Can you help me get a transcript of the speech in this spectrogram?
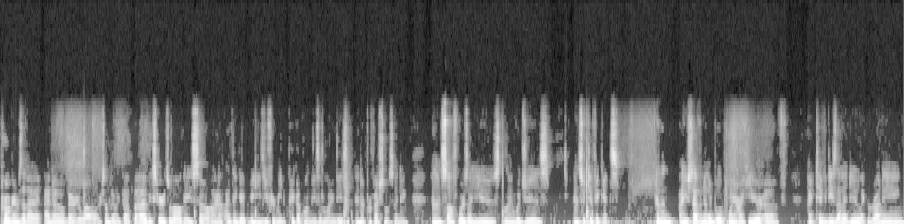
programs that I, I know very well or something like that. But I have experience with all these, so I, I think it would be easy for me to pick up on these and learn these in a professional setting. And then softwares I used, languages, and certificates. And then I used to have another bullet point right here of activities that I do, like running,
